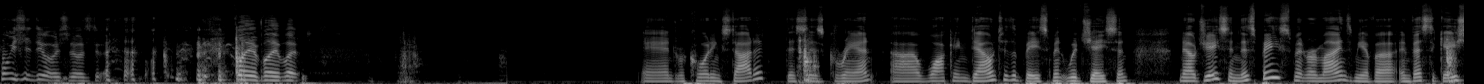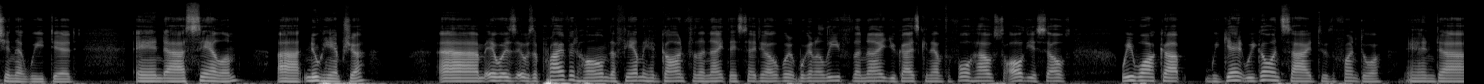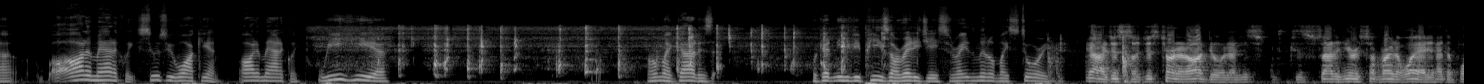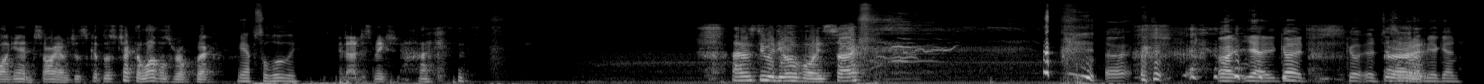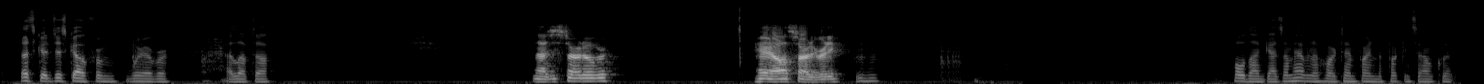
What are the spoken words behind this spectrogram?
we should do it. We should do it. Let's do it. play it, play it, play it. And recording started. This is Grant uh, walking down to the basement with Jason. Now, Jason, this basement reminds me of an investigation that we did in uh, Salem, uh, New Hampshire. Um, it was it was a private home. The family had gone for the night. They said, "Yo, we're, we're gonna leave for the night. You guys can have the full house, all to yourselves." We walk up. We get we go inside through the front door, and uh, automatically, as soon as we walk in, automatically we hear. Oh my God! Is we're getting EVPs already, Jason? Right in the middle of my story. Yeah, I just I just turned it on, dude. I just because started hearing something right away. I had to plug in. Sorry, I was just let's check the levels real quick. Yeah, absolutely. And I just make sure. I was doing your voice. Sorry. All right. All right. Yeah. Go ahead. Go. Uh, just right. me again. That's good. Just go from wherever I left off. Now just start over. Hey, I'll start it. Ready? hmm Hold on, guys. I'm having a hard time finding the fucking sound clip.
